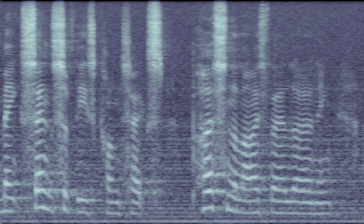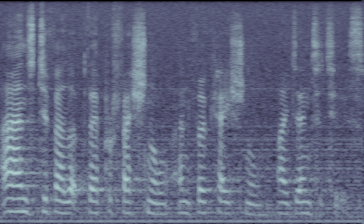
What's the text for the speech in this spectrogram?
make sense of these contexts, personalize their learning, and develop their professional and vocational identities.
